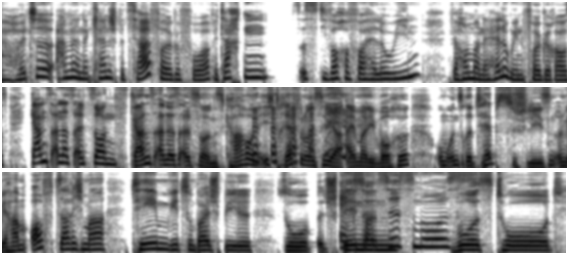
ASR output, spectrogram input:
Ja, heute haben wir eine kleine Spezialfolge vor. Wir dachten, es ist die Woche vor Halloween. Wir hauen mal eine Halloween-Folge raus. Ganz anders als sonst. Ganz anders als sonst. Caro und ich treffen uns hier ja einmal die Woche, um unsere Tabs zu schließen. Und wir haben oft, sag ich mal, Themen wie zum Beispiel so Spinnen, Exorzismus, Wursttod,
